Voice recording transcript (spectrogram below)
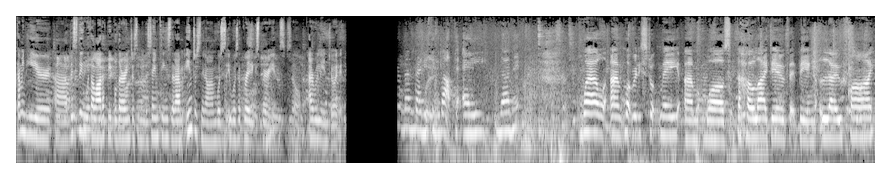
coming here, uh, visiting with a lot of people that are interested in the same things that I'm interested in was it was a great experience. So I really enjoyed it. Remember anything about the A learning? Well, um, what really struck me um, was the whole idea of it being lo fi,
